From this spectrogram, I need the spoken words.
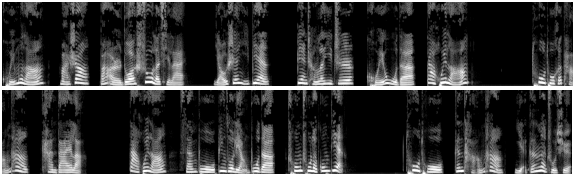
奎木狼马上把耳朵竖了起来，摇身一变，变成了一只魁梧的大灰狼。兔兔和糖糖看呆了，大灰狼三步并作两步的冲出了宫殿，兔兔跟糖糖也跟了出去。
